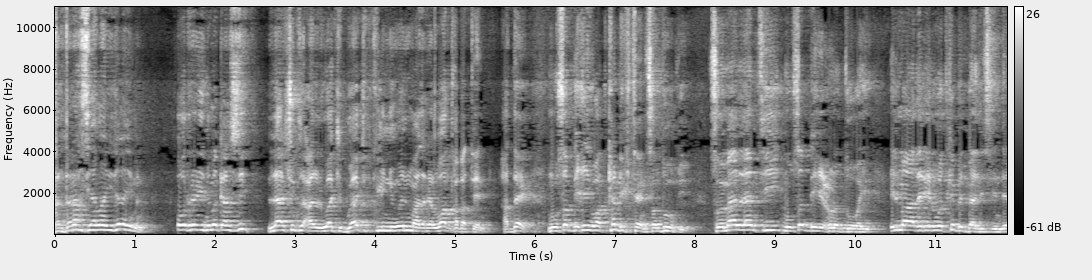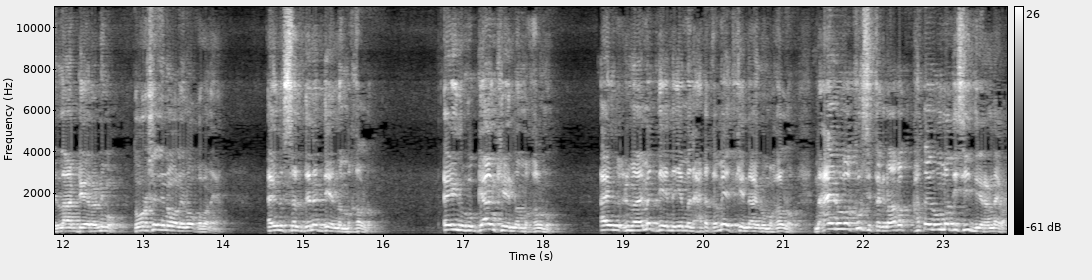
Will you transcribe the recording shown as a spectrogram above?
qandaraas yaan laydinla iman oo reeri nimankaasi laa shukra cala alwaajib. Waajibkiinni ilma adeerayaal waad qabateen. Haddee muuse biixi waad ka dhigteen sanduuqii somalilantii muuse bixi cunaduubay ilma adeeryaal waad ka badbaadiseen dee laandheeranimo doorashadiina waa laynoo qabanaya. Aynu saldanadeenna maqalno aynu hogaankeenna maqalno aynu cimaamadeenna iyo madax dhaqameedkeenna aynu maqalno maxaynuba kursi tagnaaba haddaynu ummaddii sii diiranayba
